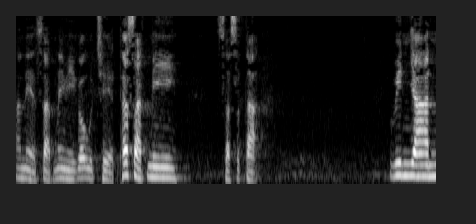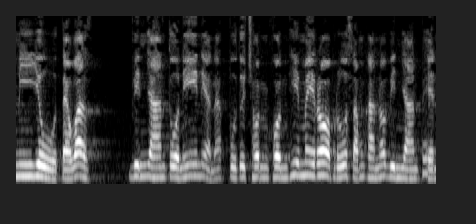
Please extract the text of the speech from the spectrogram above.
อันนี้สัตว์ไม่มีก็อุเฉดถ้าสัตว์มีสัสตะ วิญญาณมีอยู่ แต่ว่าวิญญาณตัวนี้เนี่ยนะปุตุชนคนที่ไม่รอบรู้สำคัญว่าวิญญาณเป็น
